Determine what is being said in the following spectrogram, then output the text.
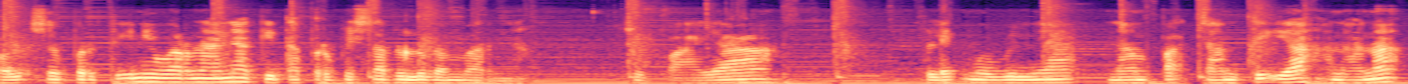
kalau seperti ini warnanya kita perbesar dulu gambarnya. Supaya black mobilnya nampak cantik ya anak-anak.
